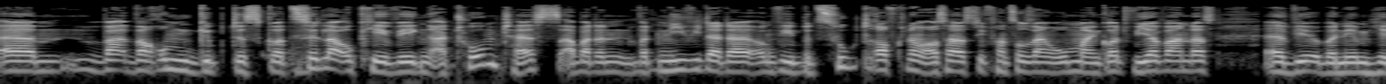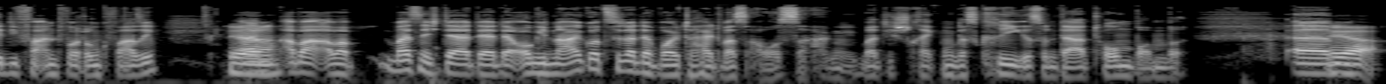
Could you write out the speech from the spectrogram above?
ähm, wa warum gibt es Godzilla? Okay, wegen Atomtests, aber dann wird nie wieder da irgendwie Bezug drauf genommen, außer dass die Franzosen sagen, oh mein Gott, wir waren das, äh, wir übernehmen hier die Verantwortung quasi. Ja. Ähm, aber, aber, weiß nicht, der, der, der Original Godzilla, der wollte halt was aussagen über die Schrecken des Krieges und der Atombombe. Ähm, ja.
